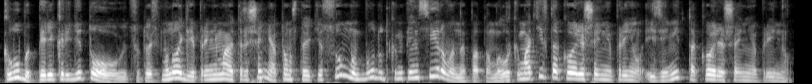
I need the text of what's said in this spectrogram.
клубы перекредитовываются. То есть многие принимают решение о том, что эти суммы будут компенсированы потом. И Локомотив такое решение принял, и Зенит такое решение принял.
